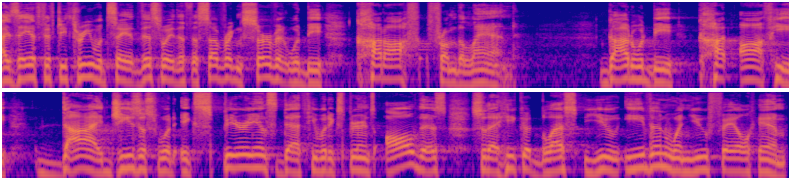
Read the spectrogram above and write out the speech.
Isaiah 53 would say it this way that the suffering servant would be cut off from the land. God would be cut off. He died. Jesus would experience death. He would experience all this so that he could bless you even when you fail him,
